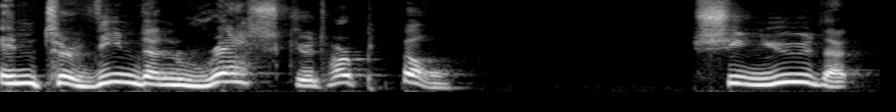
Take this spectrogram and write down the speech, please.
intervened and rescued her people. She knew that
